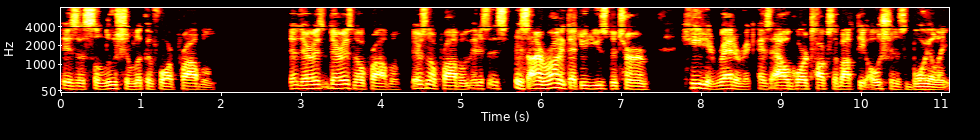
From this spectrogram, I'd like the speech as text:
is a solution looking for a problem. There is there is no problem. There's no problem, and it's, it's, it's ironic that you use the term heated rhetoric as Al Gore talks about the oceans boiling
